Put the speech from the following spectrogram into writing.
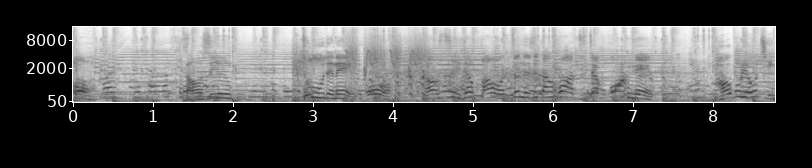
哦，老师用吐的呢。哦，老师你这样把我真的是当画纸在画呢，毫不留情。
